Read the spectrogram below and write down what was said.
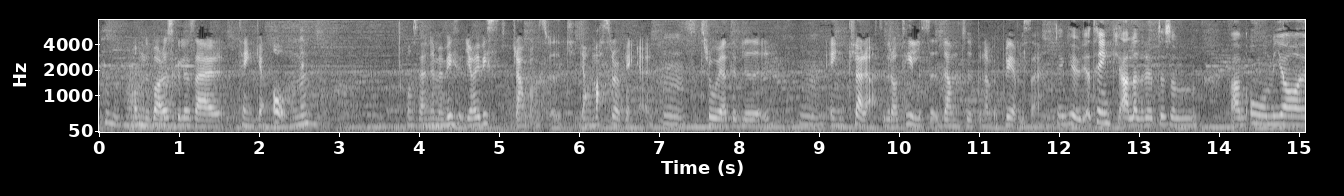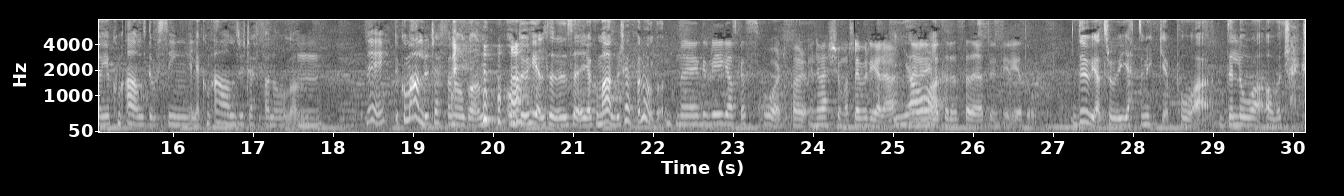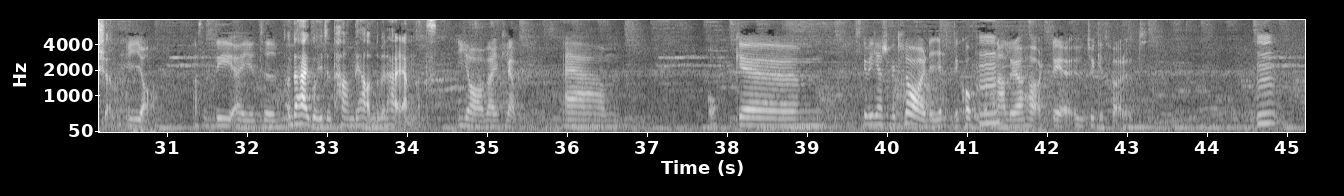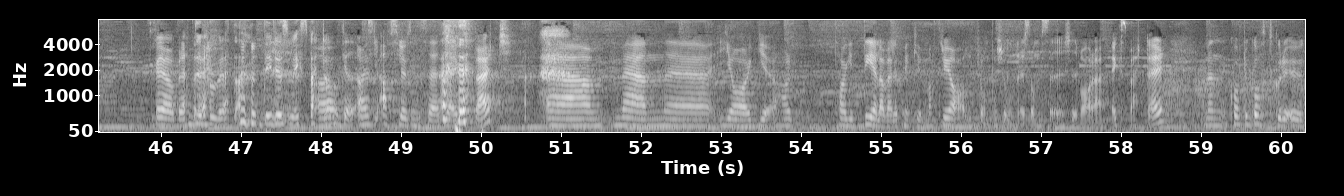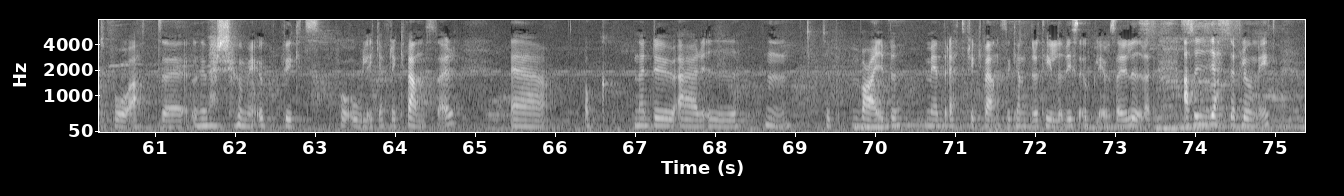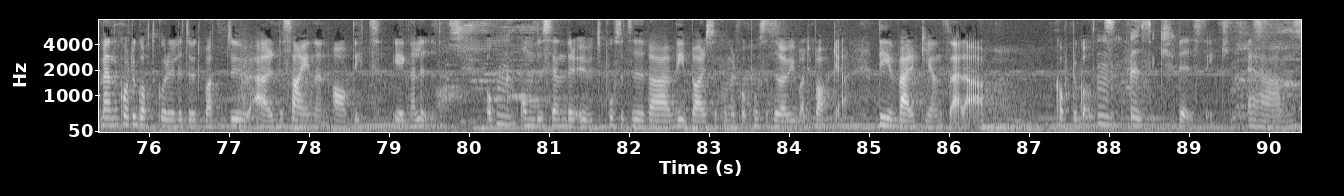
Om du bara skulle så här, tänka om och säga, nej men jag är visst framgångsrik, jag har massor av pengar. Så tror jag att det blir enklare att dra till sig den typen av upplevelse. Ja, gud, jag tänker alla där ute som bara, åh men jag, jag kommer alltid vara singel, jag kommer aldrig träffa någon. Mm. Nej, du kommer aldrig träffa någon om du hela tiden säger jag kommer aldrig träffa någon. Nej, det blir ganska svårt för universum att leverera Ja. när du hela tiden säger att du inte är redo. Du och jag tror jättemycket på the law of attraction. Ja, alltså det är ju typ, Och det här går ju typ hand i hand med det här ämnet. ja verkligen. Ehm, och ehm, ska vi kanske förklara det jättekort om man aldrig har hört det uttrycket förut? Ska jag berätta Du det? får berätta. Det är du som är experten. Ja, okej. Ja, jag skulle absolut inte säga att jag är expert. Ehm, men eh, jag har tagit del av väldigt mycket material från personer som säger sig vara experter. Men kort och gott går det ut på att eh, universum är uppbyggt på olika frekvenser. Eh, och när du är i hmm, typ vibe med rätt frekvens så kan du dra till dig vissa upplevelser i livet. Alltså jätteflummigt. Men kort och gott går det lite ut på att du är designen av ditt egna liv. Och om du sänder ut positiva vibbar så kommer du få positiva vibbar tillbaka. Det är verkligen så här uh, kort och gott. Basic. Basic. Ehm,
